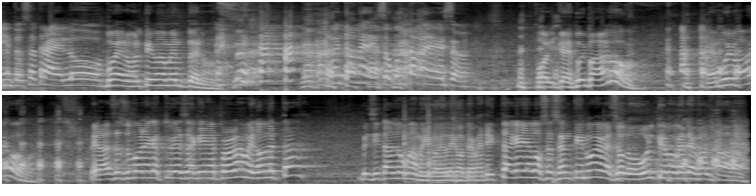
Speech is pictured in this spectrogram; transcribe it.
Y entonces traerlo... Bueno, últimamente no, cuéntame de eso, cuéntame de eso. Porque es muy vago, es muy vago. Pero ahora se supone que estuviese aquí en el programa, ¿y dónde está? Visitando a un amigo. Yo le digo, te metiste aquella a los 69, eso es lo último que te faltaba.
